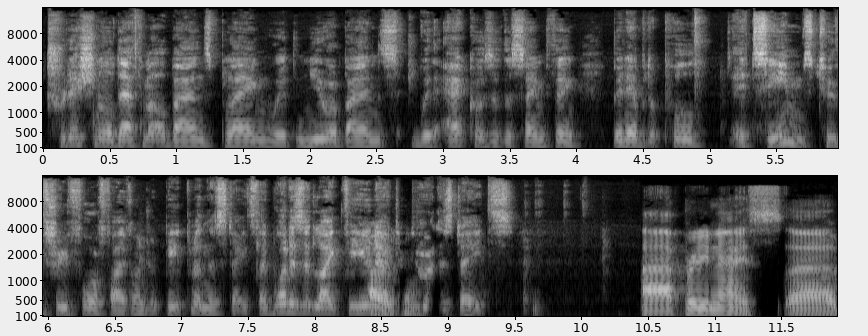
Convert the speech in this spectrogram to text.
traditional death metal bands playing with newer bands with echoes of the same thing, being able to pull. It seems two, three, four, five hundred people in the states. Like, what is it like for you now to tour the states? Uh, pretty nice. Uh,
